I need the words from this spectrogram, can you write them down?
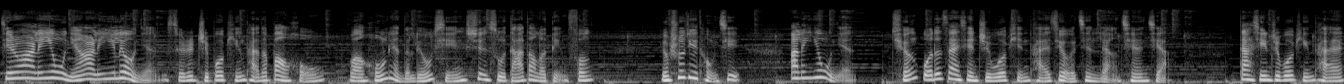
进入二零一五年、二零一六年，随着直播平台的爆红，网红脸的流行迅速达到了顶峰。有数据统计，二零一五年全国的在线直播平台就有近两千家，大型直播平台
